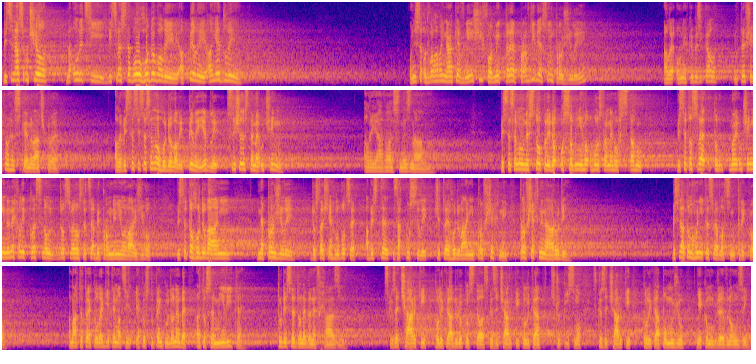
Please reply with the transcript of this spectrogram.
když se nás učil na ulicích, když jsme s tebou hodovali a pili a jedli, Oni se odvolávají na nějaké vnější formy, které pravdivě s ním prožili, ale on by říkal, no to je všechno hezké, miláčkové, ale vy jste si se se mnou hodovali, pili, jedli, slyšeli jste mé učení, ale já vás neznám. Vy jste se mnou nevstoupili do osobního oboustranného vztahu. Vy jste to, své, to moje učení nenechali klesnout do svého srdce, aby proměnilo váš život. Vy jste to hodování neprožili dostatečně hluboce, abyste zakusili, že to je hodování pro všechny, pro všechny národy. Vy si na tom honíte své vlastní triko. a máte to jako legitimaci, jako stupenku do nebe, ale to se mílíte. Tudy se do nebe nevchází. Skrze čárky kolikrát jdu do kostela, skrze čárky kolikrát čtu písmo, skrze čárky kolikrát pomůžu někomu, kdo je v nouzi.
